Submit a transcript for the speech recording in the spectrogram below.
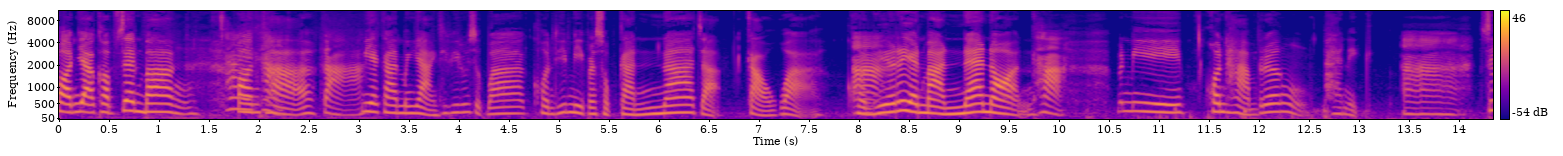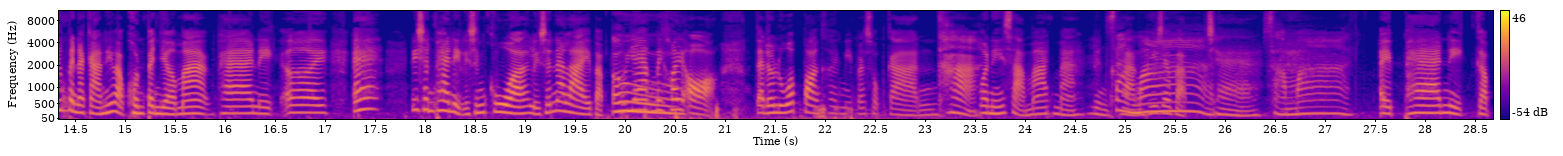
ปอนอยากขอบเส้นบ้างใช่ปอนค่ะขาจ๋ามีอาการบางอย่างที่พี่รู้สึกว่าคนที่มีประสบการณ์น่าจะเก่ากว่า คนอ่าที่เรียนมาแน่นอนค่ะ มันมีคนถามเรื่อง panic อ่าซึ่งเป็นอาการที่แบบคนเป็นเยอะมาก panic เอ้ยเอ๊ะ นี่ฉัน panic หรือฉันกลัว หรือฉันอะไรแบบเออเขาแยกไม่ค่อยออก แต่เรารู้ว่าปอนเคยมีประสบการณ์ค่ะวันนี้สามารถมาหนึ่งครั้งสามารถที่จะแบบแชร์ สามารถ ไอ้ panic กับ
